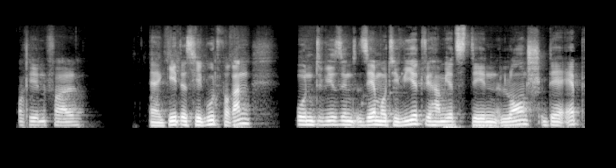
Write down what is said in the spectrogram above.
auf jeden Fall äh, geht es hier gut voran. Und wir sind sehr motiviert. Wir haben jetzt den Launch der App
